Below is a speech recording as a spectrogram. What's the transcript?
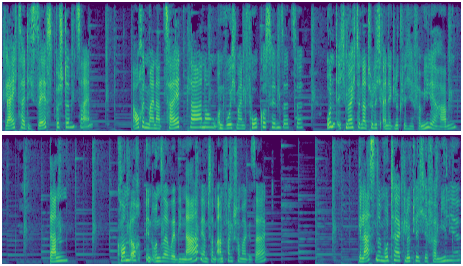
gleichzeitig selbstbestimmt sein, auch in meiner Zeitplanung und wo ich meinen Fokus hinsetze und ich möchte natürlich eine glückliche Familie haben, dann komm doch in unser Webinar, wir haben es am Anfang schon mal gesagt, Gelassene Mutter, glückliche Familie.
